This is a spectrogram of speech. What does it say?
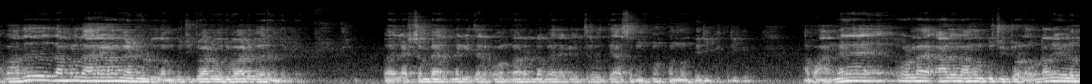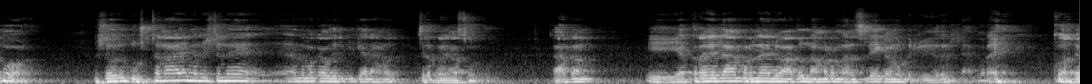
അപ്പോൾ അത് നമ്മൾ ധാരാളം കണ്ടിട്ടുള്ളൂ നമുക്ക് ചുറ്റുപാട് ഒരുപാട് പേരുണ്ട്. ലക്ഷം പേരുണ്ടെങ്കിൽ ചിലപ്പോൾ ഒന്നോ രണ്ടോ പേരൊക്കെ ഇച്ചിരി വ്യത്യാസം വന്നിരിക്കും അപ്പോൾ അങ്ങനെ ഉള്ള ആളുകളാണ് നമുക്ക് ചുറ്റുമുള്ളത്. അതുകൊണ്ട് അത് എളുപ്പമാണ്. പക്ഷെ ഒരു ദുഷ്ടനായ മനുഷ്യനെ നമുക്ക് അവതരിപ്പിക്കാനാണ് ചില പ്രയാസമുള്ളത് കാരണം ഈ എത്രയെല്ലാം പറഞ്ഞാലും അത് നമ്മുടെ മനസ്സിലേക്ക് അങ്ങോട്ട് കയറില്ല കുറേ കുറേ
